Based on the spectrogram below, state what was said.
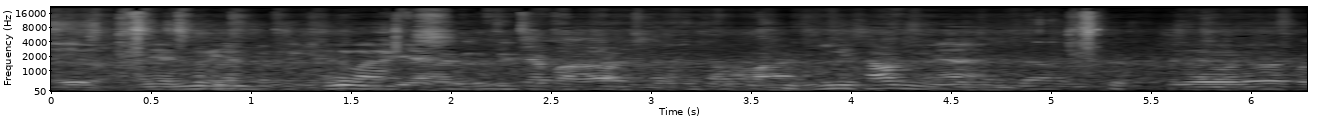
ஐயா, இன்னும் இது வாங்க. நீங்க சாப்பிடுங்க இது ஒரு தடவை இப்ப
